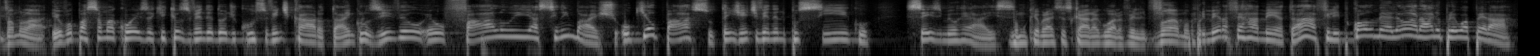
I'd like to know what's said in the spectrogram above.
Vamos lá. Eu vou passar uma coisa aqui que os vendedores de curso vendem caro, tá? Inclusive eu, eu falo e assino embaixo. O que eu passo, tem gente vendendo por 5, 6 mil reais. Vamos quebrar esses caras agora, Felipe. Vamos. Primeira ferramenta. Ah, Felipe, qual o melhor horário para eu operar?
